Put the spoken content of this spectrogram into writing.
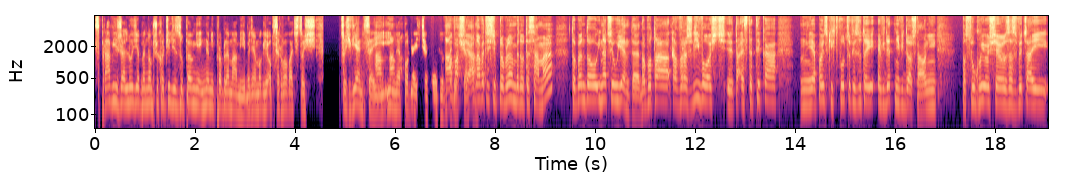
sprawi, że ludzie będą przychodzili z zupełnie innymi problemami i będziemy mogli obserwować coś coś więcej a, i inne a, podejście do, do a tego właśnie, świata. A nawet jeśli problemy będą te same, to będą inaczej ujęte, no bo ta, ta wrażliwość, y, ta estetyka mm, japońskich twórców jest tutaj ewidentnie widoczna. Oni posługują się zazwyczaj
